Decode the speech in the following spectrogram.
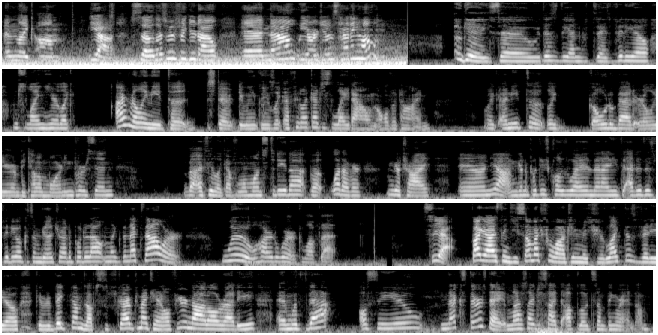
and like um yeah. So that's what we figured out. And now we are just heading home. Okay, so this is the end of today's video. I'm just laying here like I really need to start doing things. Like I feel like I just lay down all the time. Like I need to like go to bed earlier and become a morning person. But I feel like everyone wants to do that, but whatever. I'm gonna try. And yeah, I'm gonna put these clothes away and then I need to edit this video because I'm gonna try to put it out in like the next hour. Woo, hard work, love that. So yeah, bye guys, thank you so much for watching. Make sure to like this video, give it a big thumbs up, subscribe to my channel if you're not already. And with that, I'll see you next Thursday, unless I decide to upload something random.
